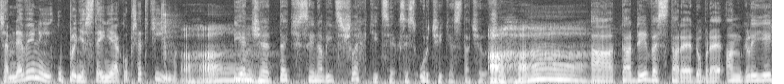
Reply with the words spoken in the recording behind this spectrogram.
Jsem nevinný úplně stejně jako předtím. Aha. jenže teď si navíc šlechtic, jak jsi určitě stačil všimnout. Aha. A tady ve staré dobré Anglii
